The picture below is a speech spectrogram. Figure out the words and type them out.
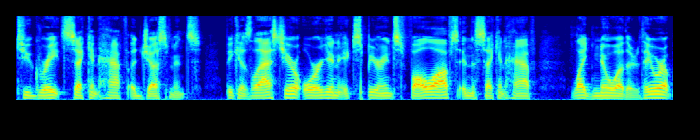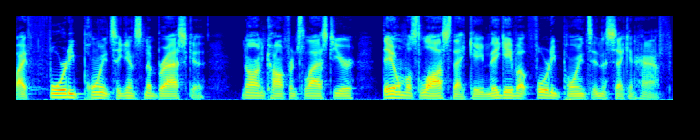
to great second half adjustments because last year Oregon experienced fall offs in the second half like no other. They were up by 40 points against Nebraska, non conference last year. They almost lost that game. They gave up 40 points in the second half.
